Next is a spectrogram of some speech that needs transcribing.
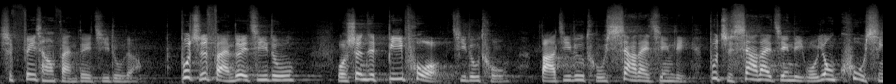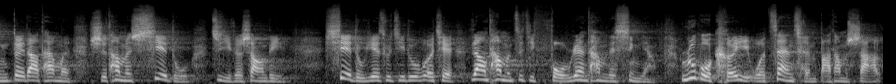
是非常反对基督的。不止反对基督，我甚至逼迫基督徒，把基督徒下在监里。不止下在监里，我用酷刑对待他们，使他们亵渎自己的上帝。亵渎耶稣基督，而且让他们自己否认他们的信仰。如果可以，我赞成把他们杀了。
